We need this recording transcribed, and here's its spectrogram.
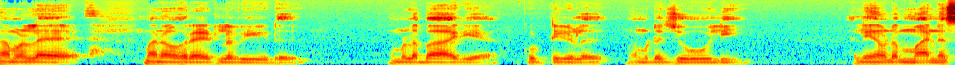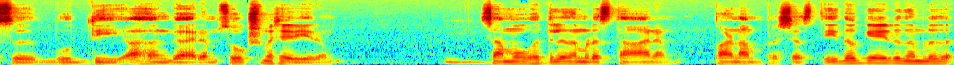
നമ്മളുടെ മനോഹരമായിട്ടുള്ള വീട് നമ്മളുടെ ഭാര്യ കുട്ടികൾ നമ്മുടെ ജോലി അല്ലെങ്കിൽ നമ്മുടെ മനസ്സ് ബുദ്ധി അഹങ്കാരം സൂക്ഷ്മ ശരീരം സമൂഹത്തിൽ നമ്മുടെ സ്ഥാനം പണം പ്രശസ്തി ഇതൊക്കെയായിട്ട് നമ്മൾ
